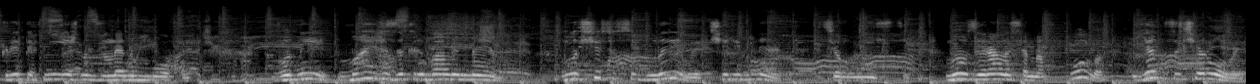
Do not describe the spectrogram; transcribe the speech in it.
вкритих ніжним зеленим мохом. Вони майже закривали небо. Було щось особливе, чарівне цьому місті. Ми озиралися навколо, як зачаровані.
